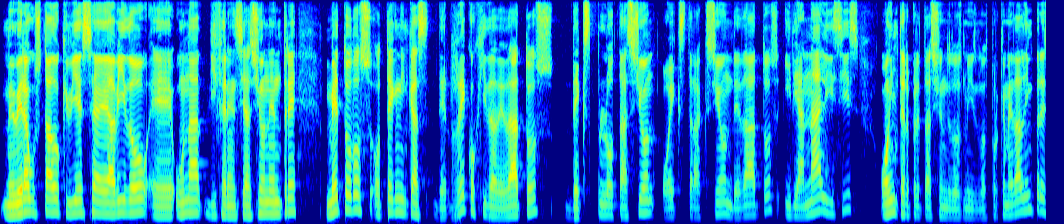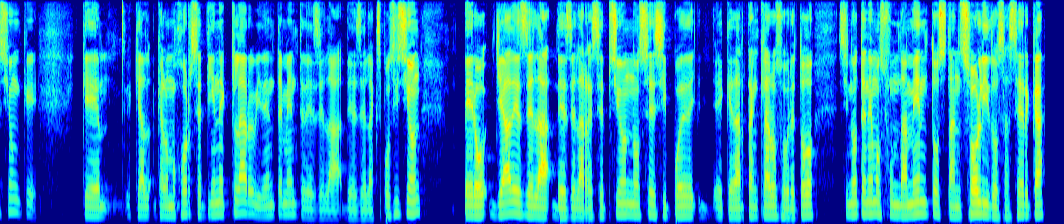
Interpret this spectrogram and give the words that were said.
me hubiera gustado que hubiese habido eh, una diferenciación entre métodos o técnicas de recogida de datos, de explotación o extracción de datos y de análisis o interpretación de los mismos, porque me da la impresión que, que, que, a, que a, lo mejor se tiene claro evidentemente desde la, desde la exposición, pero ya desde la, desde la recepción no sé si puede eh, quedar tan claro, sobre todo si no tenemos fundamentos tan sólidos acerca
